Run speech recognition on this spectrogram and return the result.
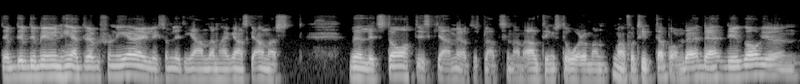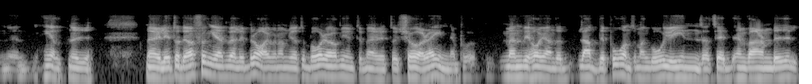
Det, det, det blir ju en helt revolutionerar ju liksom lite grann de här ganska annars väldigt statiska mötesplatserna där allting står och man, man får titta på dem. Det, det, det gav ju en, en, helt ny möjlighet och det har fungerat väldigt bra. Även om Göteborg har vi ju inte möjlighet att köra inne på. Men vi har ju ändå laddepån så man går ju in så att säga en varm bil.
